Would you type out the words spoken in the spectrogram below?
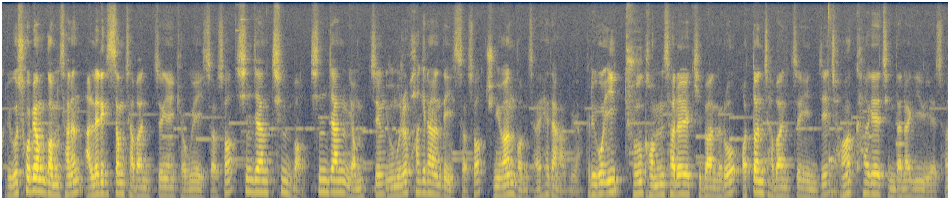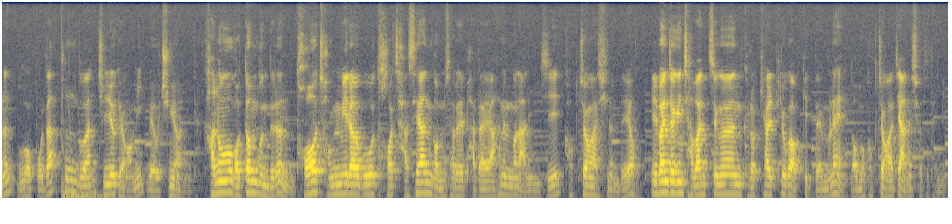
그리고 소변 검사는 알레르기성 자반증의 경우에 있어서 신장 침범, 신장 염증 유무를 확인하는 데 있어서 중요한 검사에 해당하고요. 그리고 이 두 검사를 기반으로 어떤 자반증인지 정확히 정확하게 진단하기 위해서는 무엇보다 풍부한 진료 경험이 매우 중요합니다. 간혹 어떤 분들은 더 정밀하고 더 자세한 검사를 받아야 하는 건 아닌지 걱정하시는데요. 일반적인 자반증은 그렇게 할 필요가 없기 때문에 너무 걱정하지 않으셔도 됩니다.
